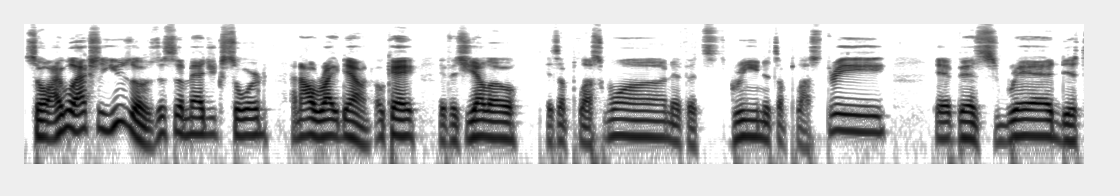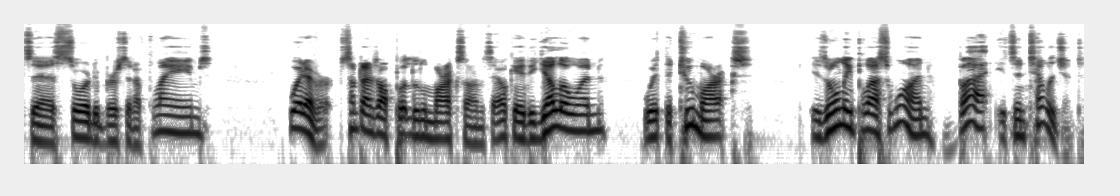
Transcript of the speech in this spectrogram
So I will actually use those. This is a magic sword, and I'll write down, okay, if it's yellow, it's a plus one. If it's green, it's a plus three. If it's red, it's a sword that bursts into flames. Whatever. Sometimes I'll put little marks on them and say, okay, the yellow one with the two marks is only plus one, but it's intelligent.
